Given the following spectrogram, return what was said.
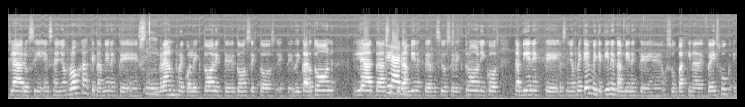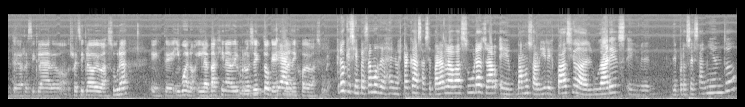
Claro, sí, el señor Rojas, que también este, es un gran recolector este, de todos estos, este, de cartón, latas, este, también este, residuos electrónicos, también este el señor Requelme que tiene también este su página de Facebook, este reciclado, reciclado de basura. Este, y bueno, y la página del proyecto que es manejo de basura. Creo que si empezamos desde nuestra casa a separar la basura, ya eh, vamos a abrir espacio a lugares eh, de, procesamiento,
